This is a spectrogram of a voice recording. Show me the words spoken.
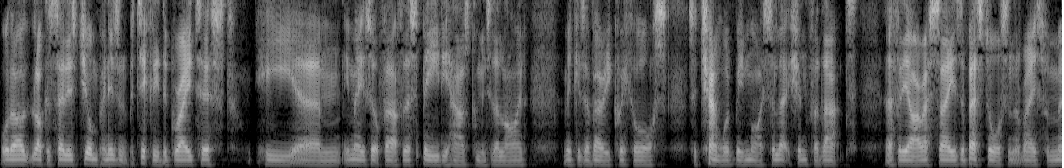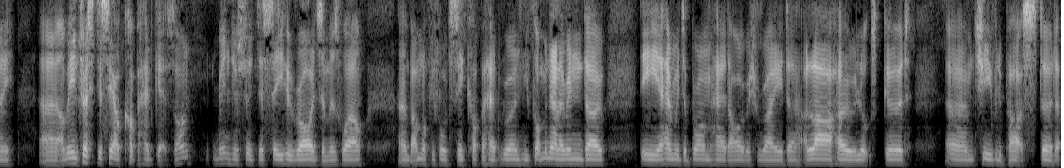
Although, like I said, his jumping isn't particularly the greatest. He um, he makes up for that for the speed he has coming to the line. I think he's a very quick horse. So Champ would be my selection for that. uh, for the RSA. He's the best horse in the race for me. Uh, I'll be interested to see how Copperhead gets on. I'll be interested to see who rides him as well. Um, but I'm looking forward to see Copperhead run. You've got Minella Indo, the Henry de Bromhead Irish Raider. Allaho looks good. Um, Park Stud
